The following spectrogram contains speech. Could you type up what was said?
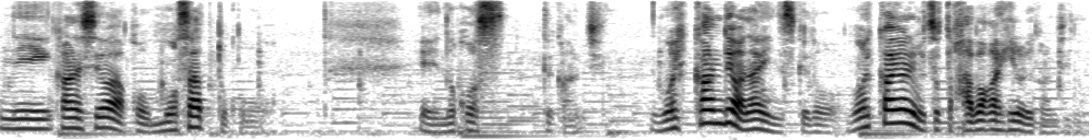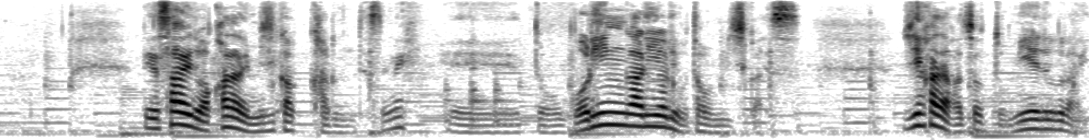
に関しては、こう、もさっとこう、え残すって感じ。モヒカンではないんですけど、モヒカンよりもちょっと幅が広い感じので、サイドはかなり短く刈るんですね。えっ、ー、と、五輪狩りよりも多分短いです。地肌がちょっと見えるぐらい、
